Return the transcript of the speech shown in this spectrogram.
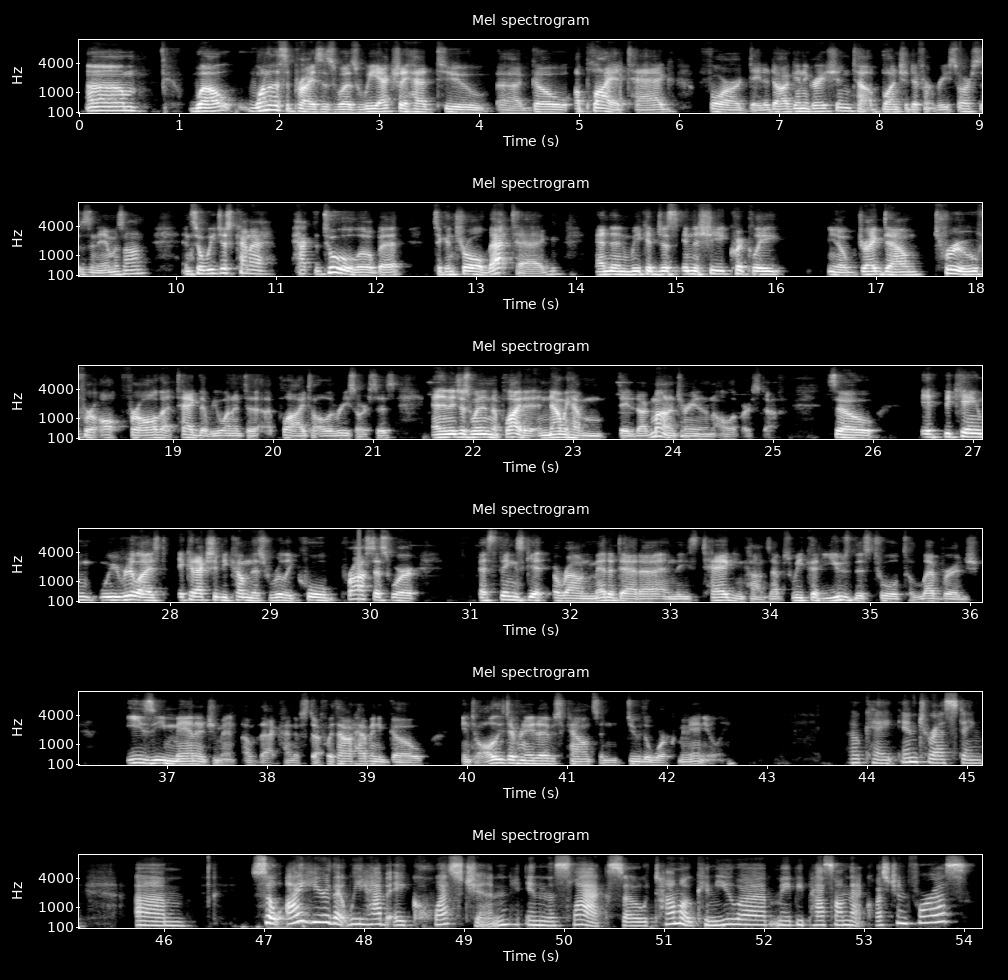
Um, well, one of the surprises was we actually had to uh, go apply a tag for our Datadog integration to a bunch of different resources in Amazon. And so we just kind of hacked the tool a little bit to control that tag. And then we could just in the sheet quickly, you know, drag down true for all for all that tag that we wanted to apply to all the resources. And then it just went and applied it. And now we have Datadog monitoring on all of our stuff. So it became, we realized it could actually become this really cool process where as things get around metadata and these tagging concepts, we could use this tool to leverage easy management of that kind of stuff without having to go into all these different AWS accounts and do the work manually. Okay, interesting. Um, so I hear that we have a question in the Slack. So Tomo, can you uh, maybe pass on that question for us?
